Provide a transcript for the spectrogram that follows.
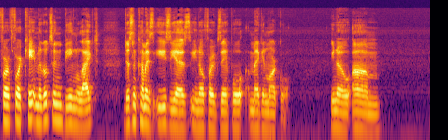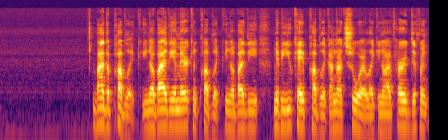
for for Kate Middleton being liked doesn't come as easy as you know for example Meghan Markle you know um by the public, you know, by the American public, you know, by the maybe UK public. I'm not sure. Like, you know, I've heard different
